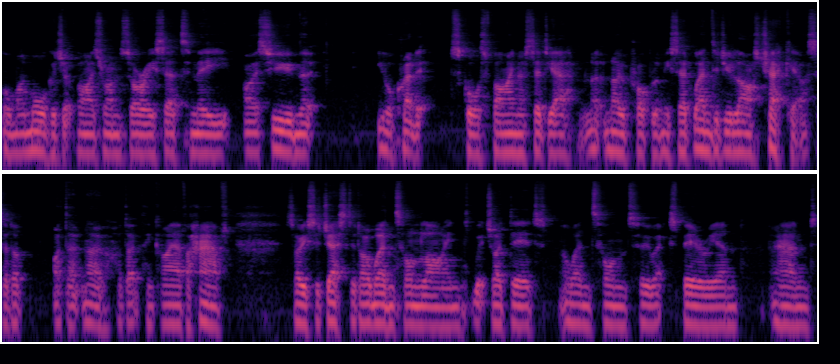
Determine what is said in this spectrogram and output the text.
or my mortgage advisor, I'm sorry, said to me, I assume that your credit score's fine. I said, yeah, no, no problem. He said, when did you last check it? I said, I, I don't know. I don't think I ever have. So he suggested I went online, which I did. I went on to Experian and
